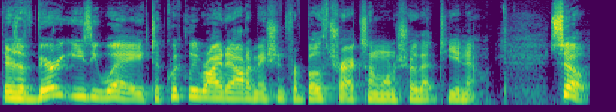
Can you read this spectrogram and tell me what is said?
there's a very easy way to quickly write automation for both tracks, and I want to show that to you now. So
